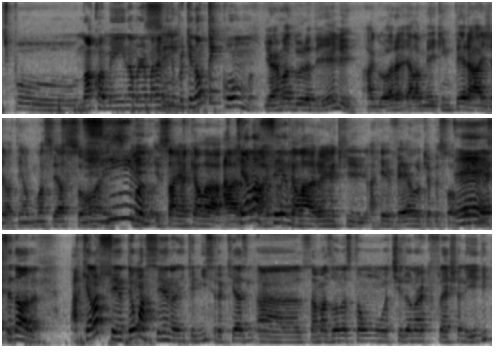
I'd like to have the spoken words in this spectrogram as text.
Tipo, no Aquaman e na Mulher Maravilha, Sim. porque não tem como, mano. E a armadura dele, agora, ela meio que interage, ela tem algumas reações. Sim, e, mano. E sai aquela, Aquela a- cena. aquela aranha que revela o que a pessoa É, pensa. essa é da hora. Aquela cena, tem uma cena em Temícera que as, as Amazonas estão atirando arco e flecha nele,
